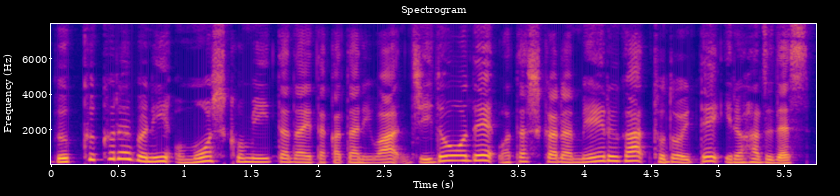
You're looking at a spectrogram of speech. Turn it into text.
ブッククラブにお申し込みいただいた方には自動で私からメールが届いているはずです。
